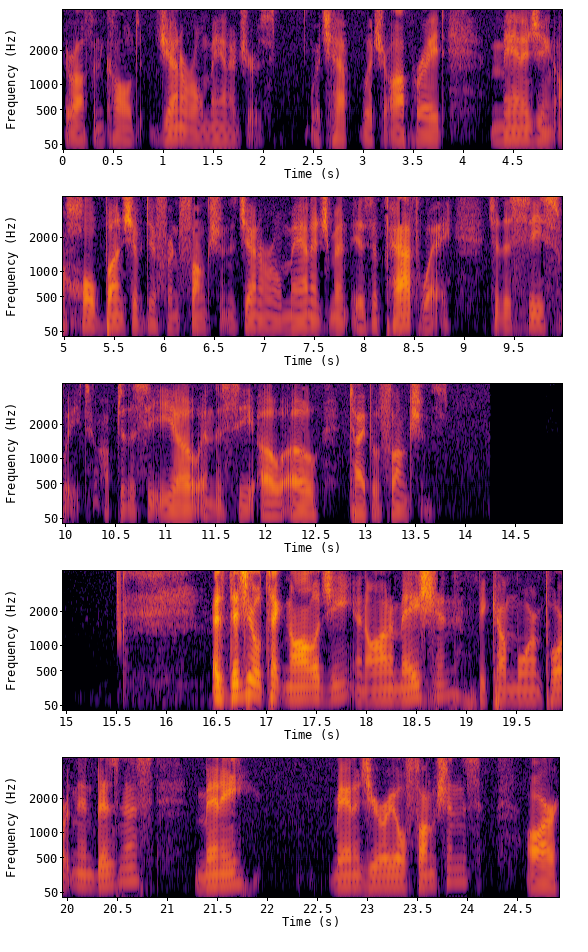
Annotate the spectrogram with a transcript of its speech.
they're often called general managers which have which operate managing a whole bunch of different functions. General management is a pathway to the C-suite, up to the CEO and the COO type of functions. As digital technology and automation become more important in business, many managerial functions are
